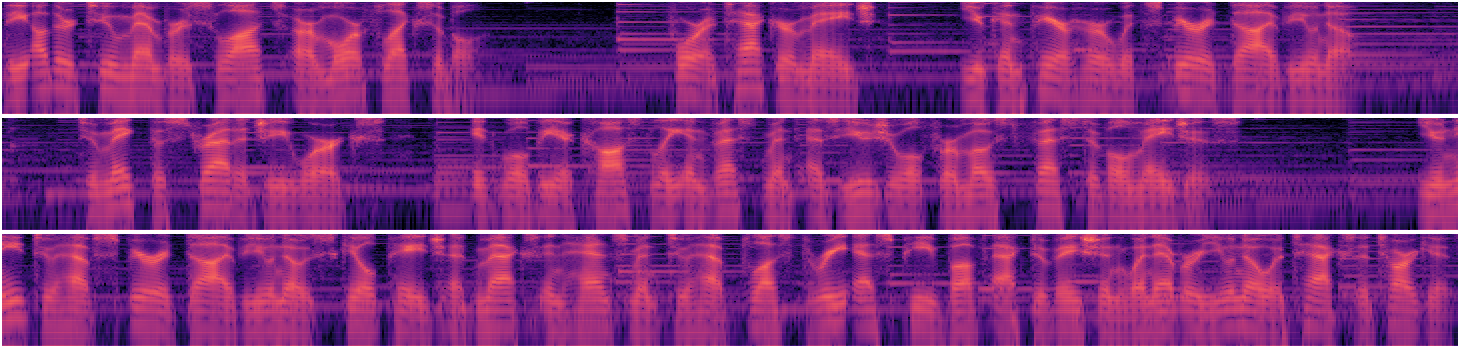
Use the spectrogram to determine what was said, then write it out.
The other two members slots are more flexible. For attacker mage, you can pair her with Spirit Dive Yuno. To make the strategy works, it will be a costly investment as usual for most festival mages. You need to have Spirit Dive Yuno's skill page at max enhancement to have plus 3 SP buff activation whenever Yuno attacks a target.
